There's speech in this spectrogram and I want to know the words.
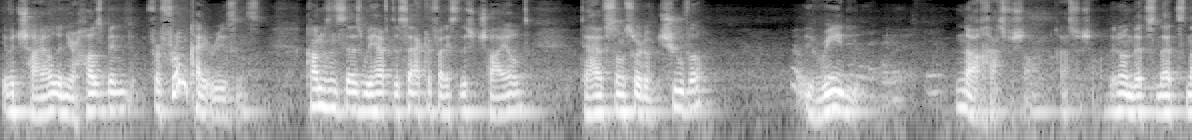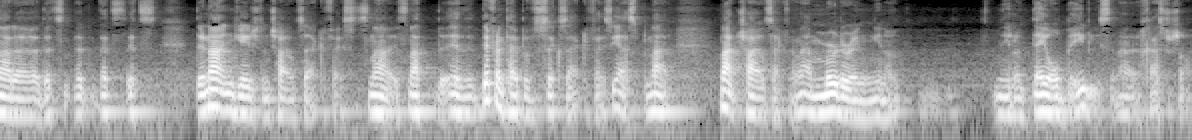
You have a child, and your husband, for frumkeit reasons, comes and says, "We have to sacrifice this child to have some sort of tshuva." read. No, chas v'shalom, chas v'shalom. They don't. That's that's not a. That's that's it's. They're not engaged in child sacrifice. It's not. It's not a different type of sick sacrifice. Yes, but not not child sacrifice. Not murdering. You know, you know, day old babies. Chas v'shalom.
